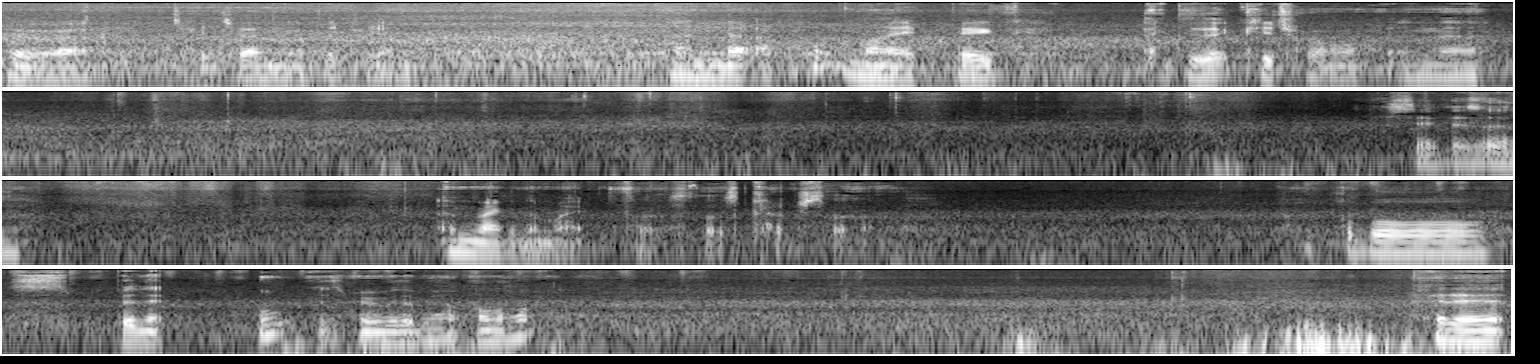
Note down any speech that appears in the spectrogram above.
to uh, take down the gym, and I put my big Exeggutor in there. See, there's a a Magnemite first. Let's catch that. Pokeball, spin it. Oh, it's moving about a lot. Hit it.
